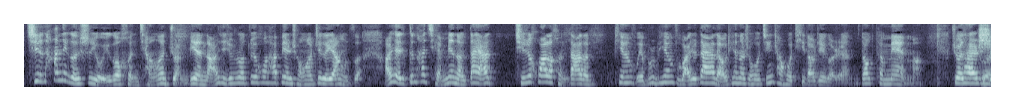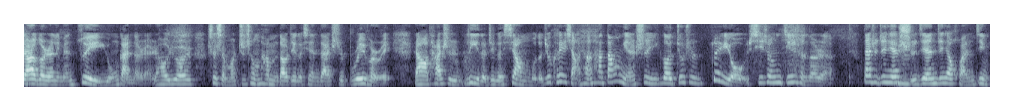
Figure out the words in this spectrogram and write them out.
其实他那个是有一个很强的转变的，而且就是说最后他变成了这个样子，而且跟他前面的大家。其实花了很大的篇幅，也不是篇幅吧，就大家聊天的时候经常会提到这个人，Doctor Man 嘛，就是他是十二个人里面最勇敢的人，然后就说是什么支撑他们到这个现在是 bravery，然后他是立的这个项目的，就可以想象他当年是一个就是最有牺牲精神的人，但是这些时间、这些环境，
